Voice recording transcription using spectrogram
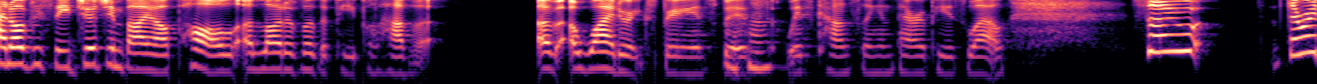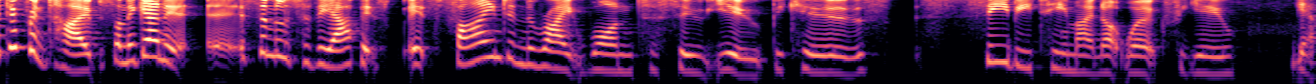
And obviously, judging by our poll, a lot of other people have a, a, a wider experience with, mm-hmm. with counselling and therapy as well. So there are different types, and again, it, similar to the app. It's it's finding the right one to suit you because CBT might not work for you Yeah.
